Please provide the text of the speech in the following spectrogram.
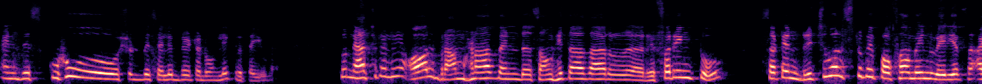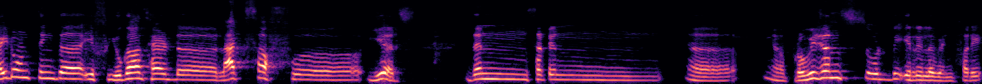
and this Kuhu should be celebrated only Krita Yuga. So naturally all Brahmanas and Samhitas are referring to certain rituals to be performed in various. I don't think the if yugas had uh, lakhs of uh, years, then certain uh, uh, provisions would be irrelevant for a,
